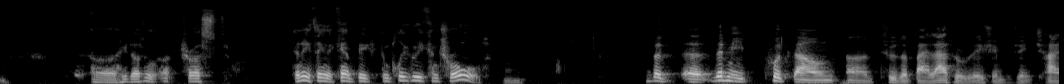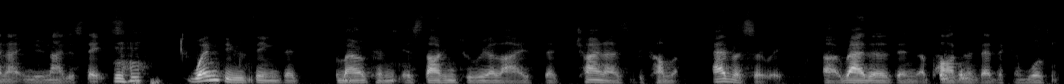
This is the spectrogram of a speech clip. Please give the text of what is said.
mm, Uh, he doesn't uh, trust anything that can't be completely controlled. But uh, let me put down uh, to the bilateral relation between China and the United States. Mhm. When do you think that American is starting to realize that China has become adversary uh, rather than a partner that they can work with?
